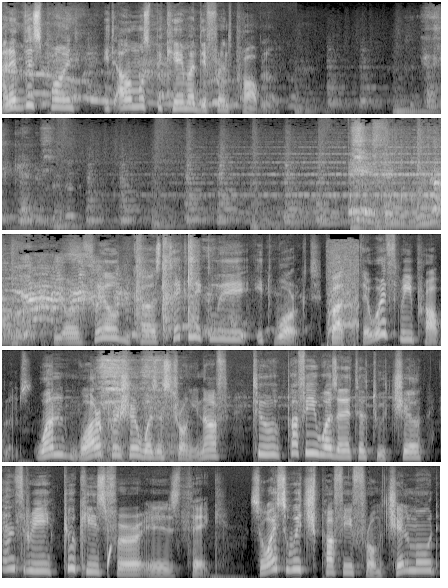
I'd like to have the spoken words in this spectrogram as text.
and at this point, it almost became a different problem. We are thrilled because technically it worked, but there were three problems. One, water pressure wasn't strong enough. Two, Puffy was a little too chill. And three, Cookie's fur is thick. So I switched Puffy from chill mode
